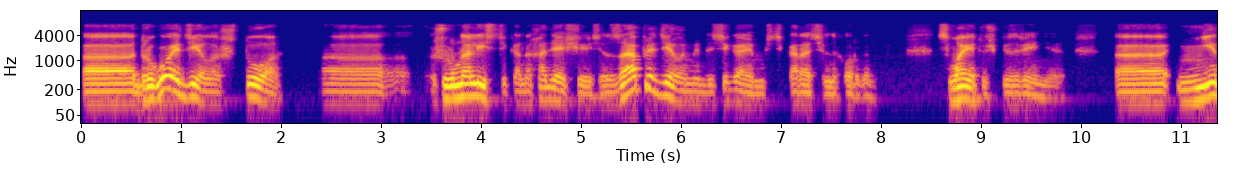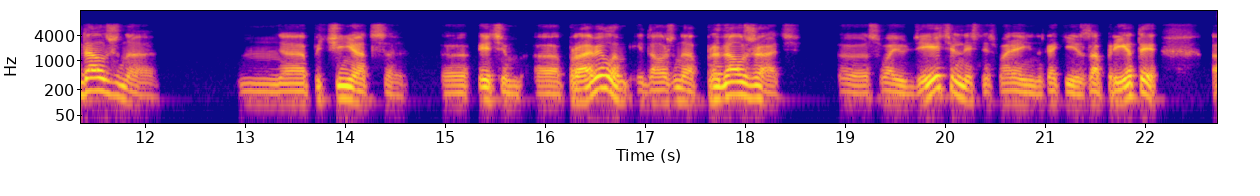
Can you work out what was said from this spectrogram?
Другое дело, что журналистика, находящаяся за пределами досягаемости карательных органов, с моей точки зрения, Э, не должна э, подчиняться э, этим правилам и должна продолжать свою деятельность, несмотря ни на какие запреты, и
